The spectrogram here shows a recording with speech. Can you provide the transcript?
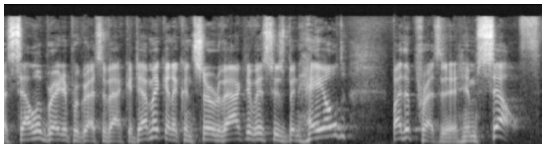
a celebrated progressive academic and a conservative activist who's been hailed by the president himself.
